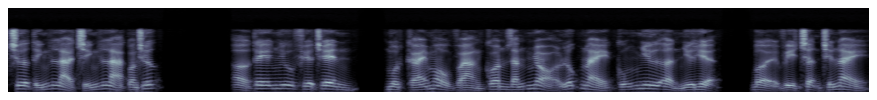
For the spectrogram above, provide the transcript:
chưa tính là chính là quan chức. Ở tê như phía trên, một cái màu vàng con rắn nhỏ lúc này cũng như ẩn như hiện, bởi vì trận chiến này,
